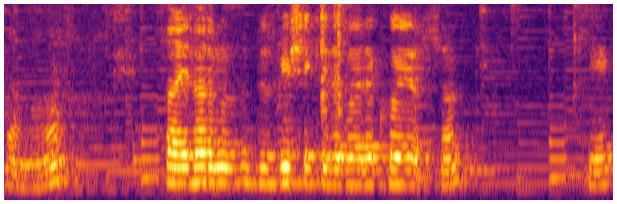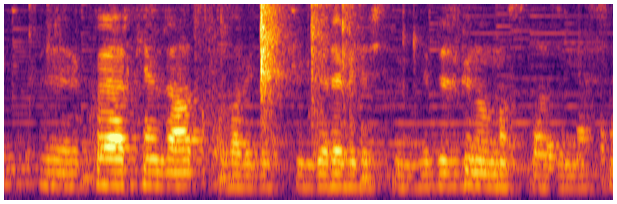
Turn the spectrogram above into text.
Tamam. Sayılarımızı düzgün şekilde böyle koyuyorsun ki e, koyarken rahat olabilirsin, görebilirsin. Düzgün olması lazım masa.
